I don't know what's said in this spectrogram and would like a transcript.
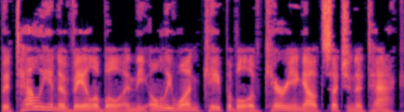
battalion available and the only one capable of carrying out such an attack.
